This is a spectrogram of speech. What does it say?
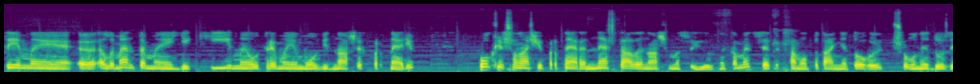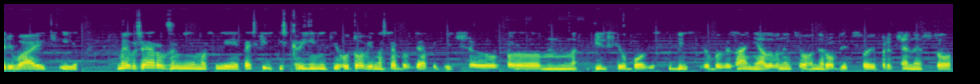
тими е, елементами, які ми отримуємо від наших партнерів. Поки що наші партнери не стали нашими союзниками. Це так само питання того, що вони дозрівають, і ми вже розуміємо, що є якась кількість країн, які готові на себе взяти більше ем, більші обов'язки, більші зобов'язання, але вони цього не роблять з тої причини, що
